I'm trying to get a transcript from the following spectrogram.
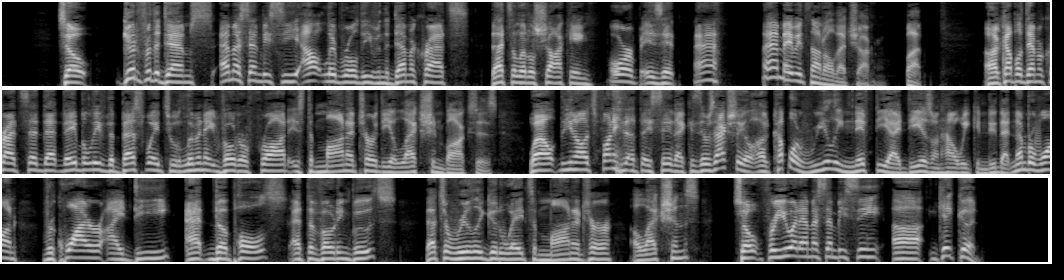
So good for the Dems. MSNBC out liberaled even the Democrats. That's a little shocking. Or is it? Eh, eh, maybe it's not all that shocking. But a couple of Democrats said that they believe the best way to eliminate voter fraud is to monitor the election boxes. Well, you know, it's funny that they say that because there's actually a, couple of really nifty ideas on how we can do that. Number one, require ID at the polls, at the voting booths. That's a really good way to monitor elections. So for you at MSNBC, uh, get good.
